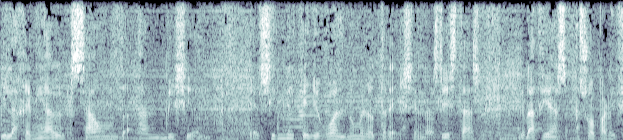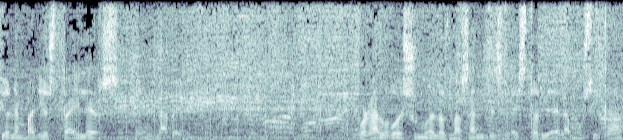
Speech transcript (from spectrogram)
y la genial Sound and Vision, el single que llegó al número 3 en las listas gracias a su aparición en varios trailers en la BBC. Por algo es uno de los más grandes de la historia de la música,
